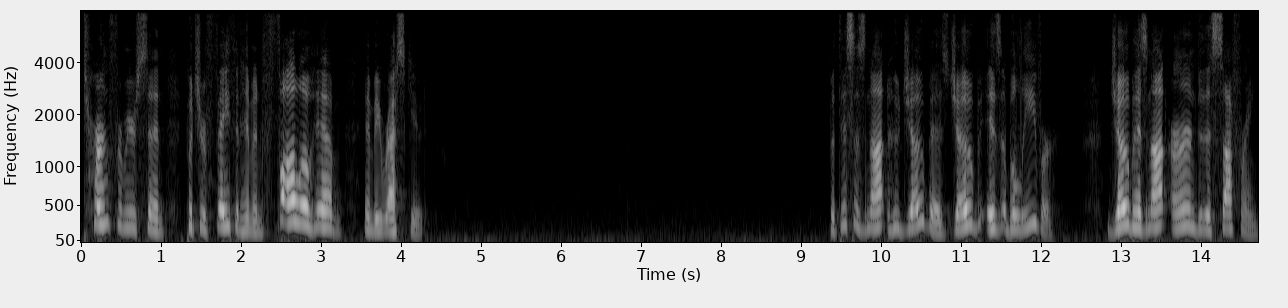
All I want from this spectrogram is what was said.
Turn from your sin, put your faith in him, and follow him and be rescued. But this is not who Job is. Job is a believer. Job has not earned this suffering.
